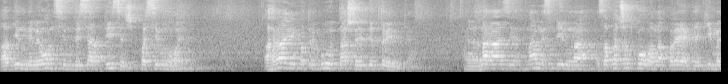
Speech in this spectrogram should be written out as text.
1 мільйон 70 тисяч посівної. Аграрії потребують нашої підтримки. Е, Наразі нами спільно започатковано проєкт, який ми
